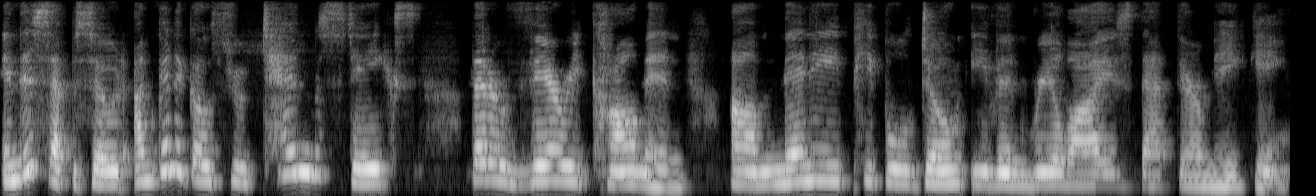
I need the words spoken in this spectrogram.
In this episode, I'm going to go through 10 mistakes that are very common. Um, many people don't even realize that they're making.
